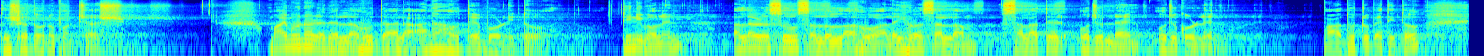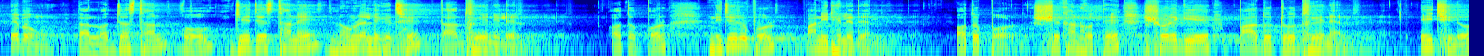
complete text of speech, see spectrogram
দুইশত উনপঞ্চাশ মাইমুনা রেদাল্লাহু তালা আনহা হতে বর্ণিত। তিনি বলেন আল্লাহ রসুল সাল্লাহ আলহিহাসাল্লাম সালাতের অজুর ন্যায় অজু করলেন। পা দুটো ব্যতীত এবং তার লজ্জাস্থান ও যে যে স্থানে নোংরা লেগেছে তা ধুয়ে নিলেন। অতঃপর নিজের উপর পানি ঢেলে দেন। অতঃপর সেখান হতে সরে গিয়ে পা দুটো ধুয়ে নেন। এই ছিল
